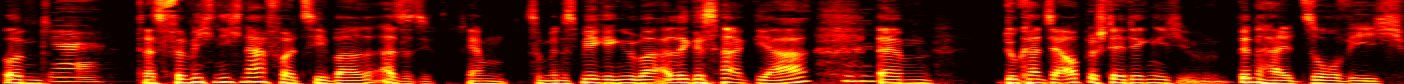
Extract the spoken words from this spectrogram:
Und ja das für mich nicht nachvollziehbare, also sie, sie haben zumindest mir gegenüber alle gesagt, ja. Mhm. Ähm, du kannst ja auch bestätigen, ich bin halt so, wie ich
